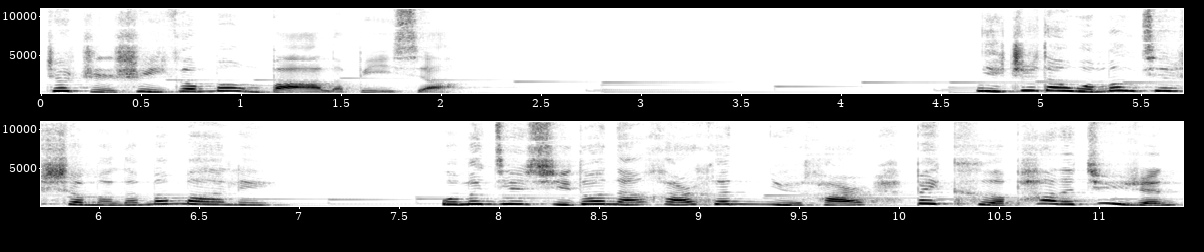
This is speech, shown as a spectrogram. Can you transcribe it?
这只是一个梦罢了，陛下。你知道我梦见什么了吗，玛丽？我梦见许多男孩和女孩被可怕的巨人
